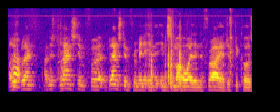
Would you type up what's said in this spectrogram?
I just, blan I just blanched them for blanched them for a minute in, in some hot oil in the fryer just because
